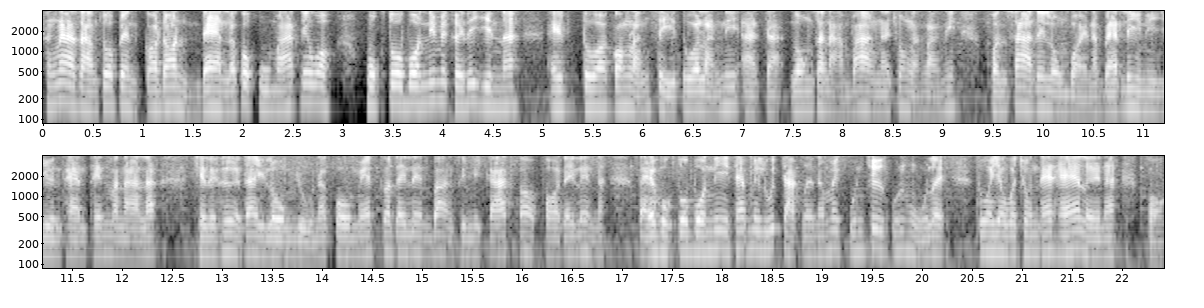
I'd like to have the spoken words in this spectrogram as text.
ข้างหน้า 3 ตัวเป็นกอร์ดอน แดน แล้วก็คูมาร์สเรียกว่า 6ตัวบนนี่ไม่เคยได้ยินนะ ไอตัวกองหลัง4ตัวหลังนี่อาจจะลงสนามบ้างนะ ช่วงหลังๆนี่คอนซ่าได้ลงบ่อยนะแบดลี่นี่ยืนแทนเทนต์มานานละเคเลเฮอร์ได้ลงอยู่นะโกเมสก็ได้เล่นบ้างซิมิการ์ดก็พอได้เล่นนะ แต่ไอหกตัวบนนี่แทบไม่รู้จักเลยนะ ไม่คุ้นชื่อคุ้นหูเลย ตัวเยาวชนแท้ๆเลยนะ ของ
